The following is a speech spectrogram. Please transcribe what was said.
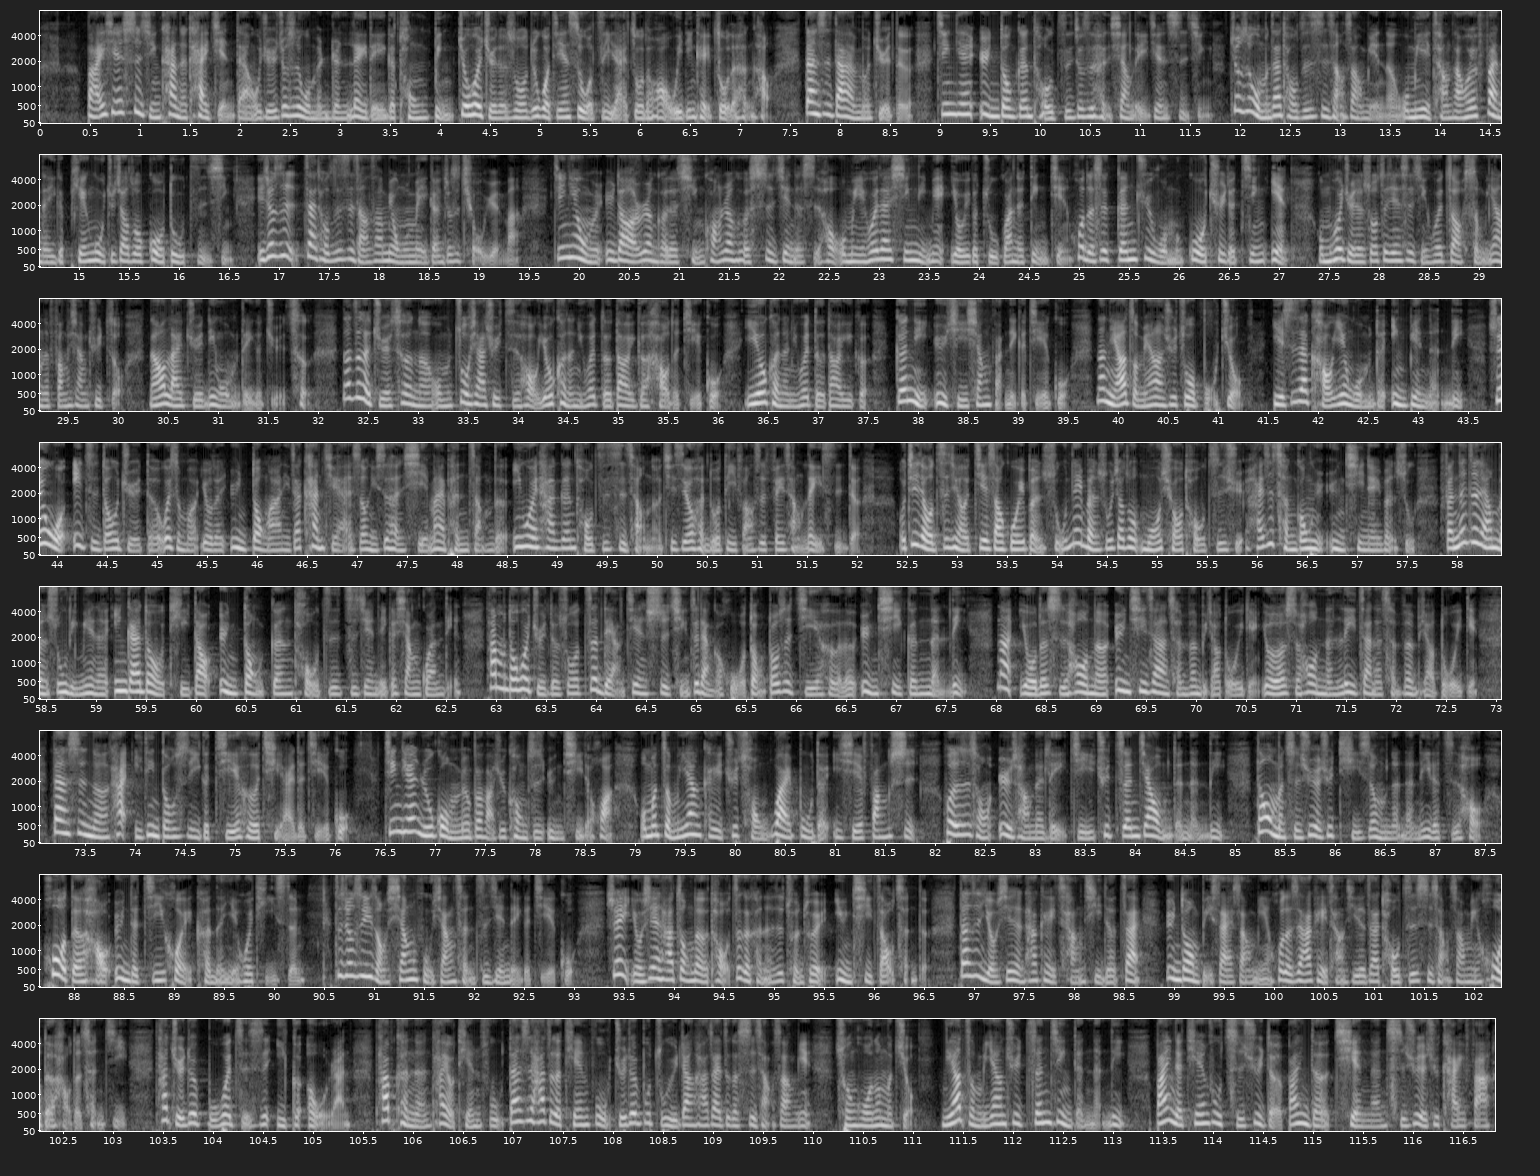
把一些事情看得太简单，我觉得就是我们人类的一个通病，就会觉得说，如果今天是我自己来做的话，我一定可以做得很好。但是大家有没有觉得，今天运动跟投资就是很像的一件事情？就是我们在投资市场上面呢，我们也常常会犯的一个偏误，就叫做过度自信。也就是在投资市场上面，我们每个人就是球员嘛。今天我们遇到了任何的情况、任何事件的时候，我们也会在心里面有一个主观的定见，或者是根据我们过去的经验，我们会觉得说这件事情会照什么样的方向去走，然后然后来决定我们的一个决策。那这个决策呢，我们做下去之后，有可能你会得到一个好的结果，也有可能你会得到一个跟你预期相反的一个结果。那你要怎么样去做补救？也是在考验我们的应变能力，所以我一直都觉得，为什么有的运动啊，你在看起来的时候你是很血脉喷张的，因为它跟投资市场呢，其实有很多地方是非常类似的。我记得我之前有介绍过一本书，那本书叫做《魔球投资学》，还是《成功与运气》那一本书。反正这两本书里面呢，应该都有提到运动跟投资之间的一个相关点。他们都会觉得说，这两件事情、这两个活动都是结合了运气跟能力。那有的时候呢，运气占的成分比较多一点；有的时候能力占的成分比较多一点。但是呢，它一定都是一个结合起来的结果。今天如果我们没有办法去控制运气的话，我们怎么样可以去从外部的一些方式，或者是是从日常的累积去增加我们的能力？当我们持续的去提升我们的能力了之后，获得好运的机会可能也会提升。这就是一种相辅相成之间的一个结果。所以有些人他中乐透，这个可能是纯粹运气造成的；但是有些人他可以长期的在运动比赛上面，或者是他可以长期的在投资市场上面获得好的成绩，他绝对不会只是一个偶然，他可能他有。天赋，但是他这个天赋绝对不足以让他在这个市场上面存活那么久。你要怎么样去增进你的能力，把你的天赋持续的，把你的潜能持续的去开发。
